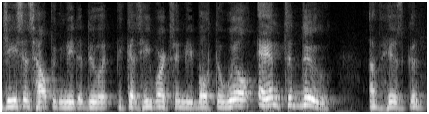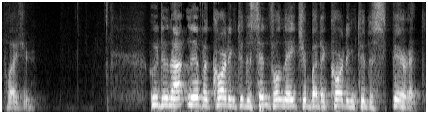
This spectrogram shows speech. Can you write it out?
Jesus helping me to do it because he works in me both to will and to do of his good pleasure. Who do not live according to the sinful nature, but according to the Spirit.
